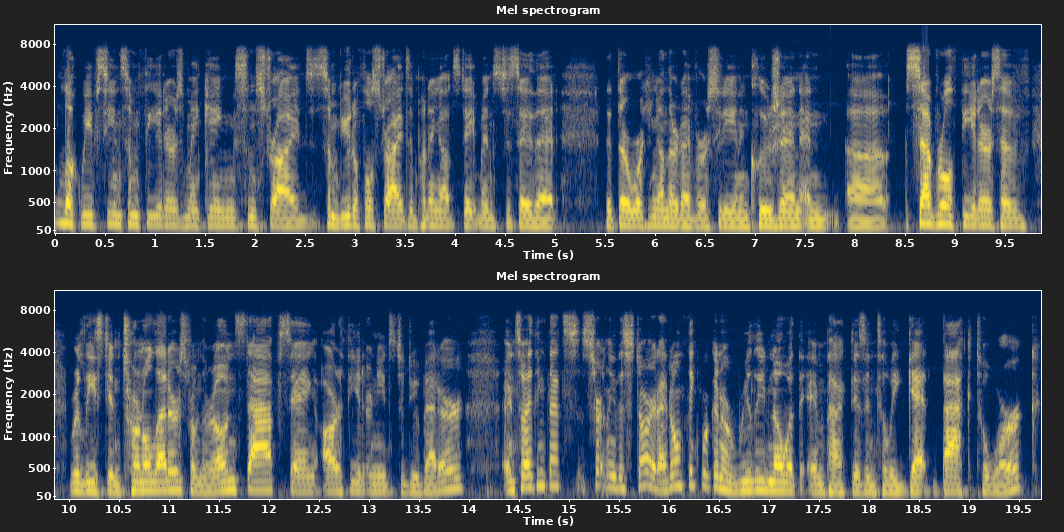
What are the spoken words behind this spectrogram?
look, we've seen some theaters making some strides, some beautiful strides, and putting out statements to say that that they're working on their diversity and inclusion. And uh, several theaters have released internal letters from their own staff saying our theater needs to do better. And so I think that's certainly the start. I don't think we're going to really know what the impact is until we get back to work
